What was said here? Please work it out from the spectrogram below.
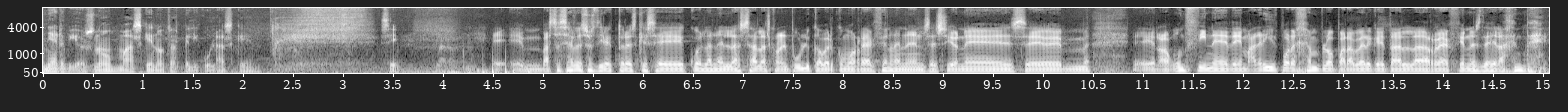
nervios, ¿no? Más que en otras películas que... Sí. Eh, eh, ¿Vas a ser de esos directores que se cuelan en las salas con el público a ver cómo reaccionan en sesiones eh, en algún cine de Madrid, por ejemplo, para ver qué tal las reacciones de la gente?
